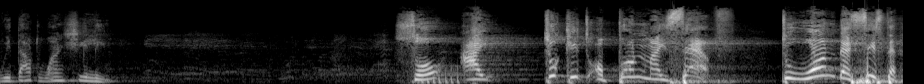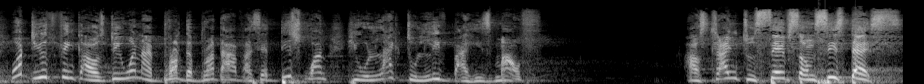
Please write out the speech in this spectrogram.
without one shilling. So I took it upon myself to warn the sister. What do you think I was doing when I brought the brother up? I said, This one, he would like to live by his mouth. I was trying to save some sisters.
